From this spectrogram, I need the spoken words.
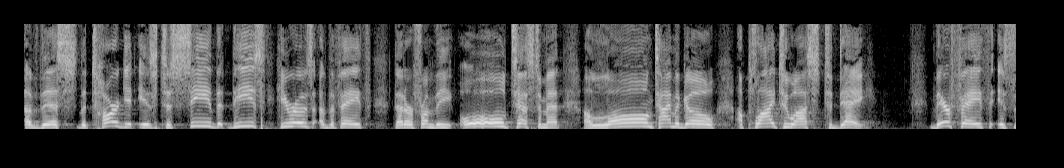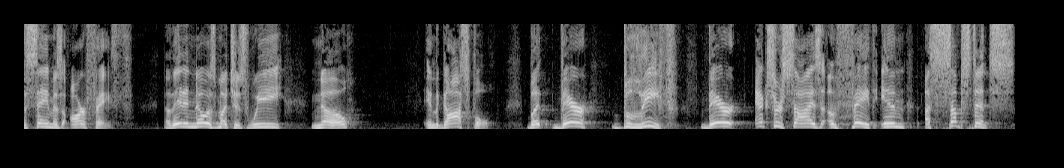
of this, the target is to see that these heroes of the faith that are from the Old Testament a long time ago apply to us today. Their faith is the same as our faith. Now, they didn't know as much as we know in the gospel, but their belief, their exercise of faith in a substance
